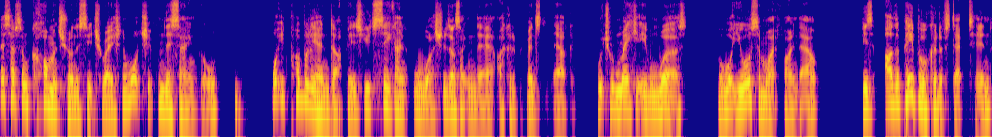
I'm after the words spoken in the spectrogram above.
let's have some commentary on the situation and watch it from this angle, what you'd probably end up is you'd see going, oh, I should have done something there. I could have prevented it there. Which would make it even worse. But what you also might find out is other people could have stepped in.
